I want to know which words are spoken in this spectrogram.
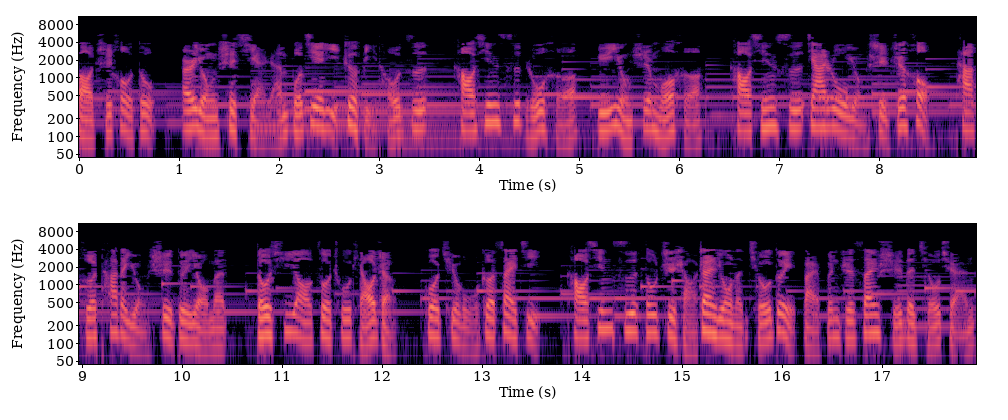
保持厚度。而勇士显然不介意这笔投资。考辛斯如何与勇士磨合？考辛斯加入勇士之后，他和他的勇士队友们都需要做出调整。过去五个赛季，考辛斯都至少占用了球队百分之三十的球权。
